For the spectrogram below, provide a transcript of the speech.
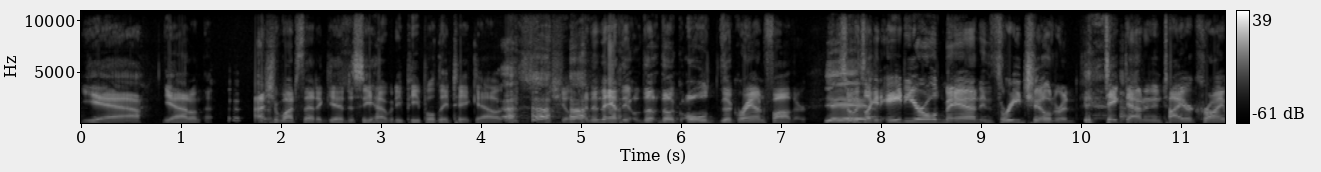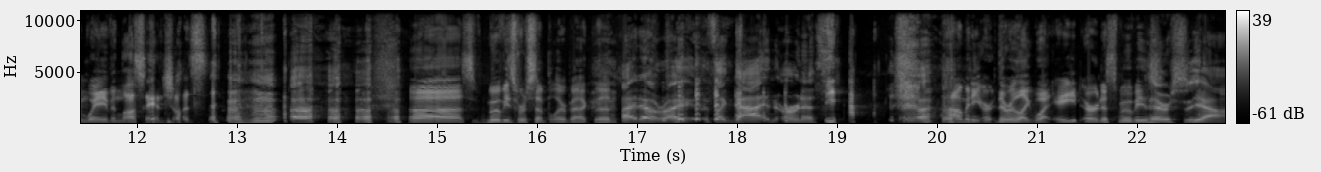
Yeah, yeah. I don't. I should watch that again to see how many people they take out. And then they have the, the the old the grandfather. Yeah, yeah, So it's yeah. like an eighty year old man and three children take down an entire crime wave in Los Angeles. uh, movies were simpler back then. I know, right? It's like that and Ernest. Yeah. How many? Er- there were like what eight Ernest movies? There's yeah,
